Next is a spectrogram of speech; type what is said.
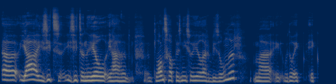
Eh, ja, je ziet, je ziet een heel... Ja, het landschap is niet zo heel erg bijzonder. Maar ik bedoel, ik, ik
